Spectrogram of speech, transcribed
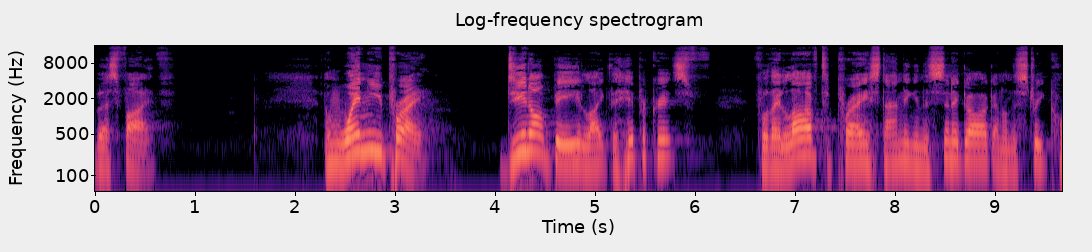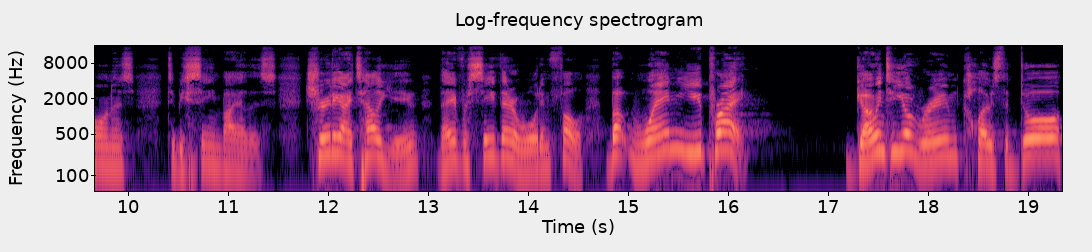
verse 5. And when you pray, do not be like the hypocrites for they love to pray standing in the synagogue and on the street corners to be seen by others. Truly I tell you, they have received their reward in full. But when you pray, go into your room, close the door,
